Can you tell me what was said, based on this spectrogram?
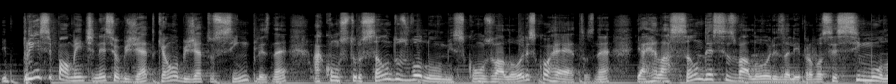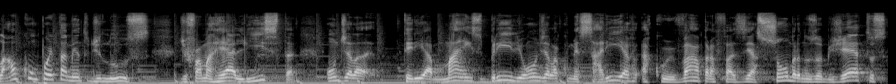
E principalmente nesse objeto, que é um objeto simples, né? A construção dos volumes com os valores corretos, né? E a relação desses valores ali para você simular o comportamento de luz de forma realista, onde ela teria mais brilho, onde ela começaria a curvar para fazer a sombra nos objetos,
